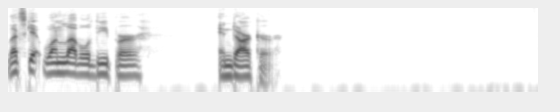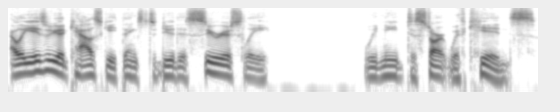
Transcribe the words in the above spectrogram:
Let's get one level deeper and darker. Eliezer Yudkowsky thinks to do this seriously, we need to start with kids,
